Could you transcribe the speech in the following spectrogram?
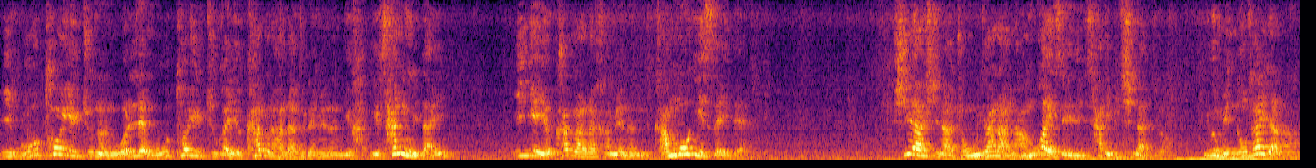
이 무토일주는 원래 무토일주가 역할을 하려 그러면은 이, 이 산입니다. 이. 이게 역할을 하려 하면은 감목이 있어야 돼. 씨앗이나 종자나 나무가 있어야 산이 빛이 나죠. 이거 민둥산이잖아.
